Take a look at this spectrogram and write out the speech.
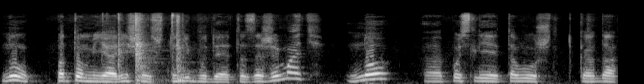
Ну, потом я решил, что не буду это зажимать, но э, после того, что, когда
